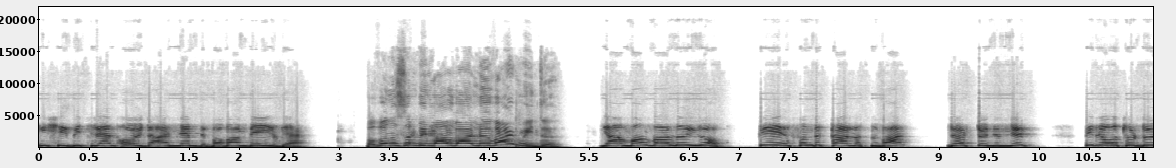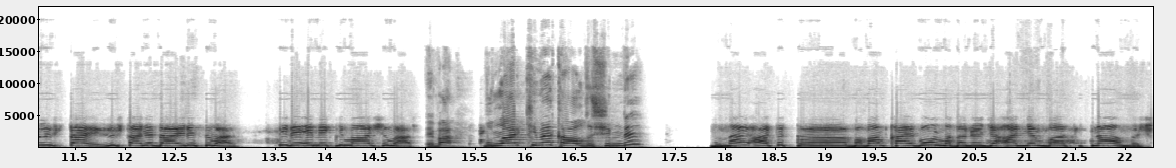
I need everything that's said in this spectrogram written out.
işi bitiren oydu annemdi babam değildi. Babanızın bir mal varlığı var mıydı? Ya mal varlığı yok. Bir fındık tarlası var. Dört dönümlük. Bir de oturduğu üç, da- üç tane dairesi var. Bir de emekli maaşı var. E var. Bunlar kime kaldı şimdi? Bunlar artık e, babam kaybolmadan önce annem vasitini almış.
